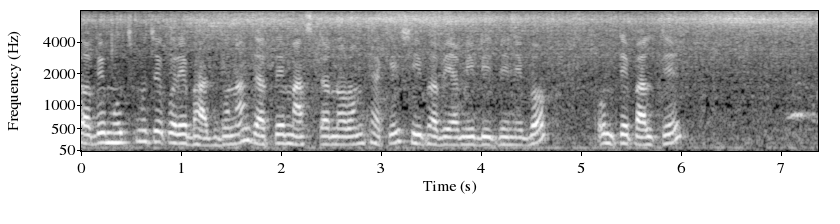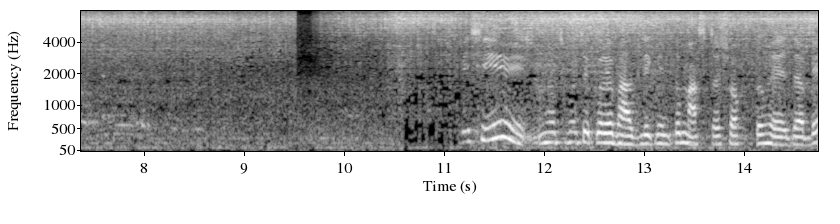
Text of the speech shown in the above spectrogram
তবে মুচমুচে করে ভাজবো না, যাতে মাছটা নরম থাকে সেইভাবে আমি ভেজে নেব। উল্টে পাল্টে। বেশি মুচমুচে করে ভাজলে কিন্তু মাছটা শক্ত হয়ে যাবে।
